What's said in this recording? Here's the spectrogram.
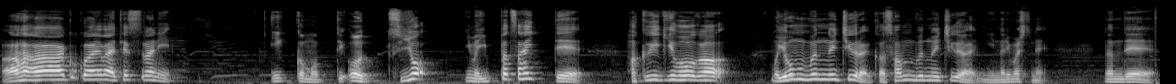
あー、ここはやばい、テスラに1個持って、お、強っ今一発入って、迫撃砲がもう4分の1ぐらいか3分の1ぐらいになりましたね。なんで、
